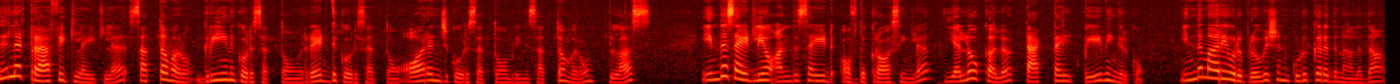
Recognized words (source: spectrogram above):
சில டிராஃபிக் லைட்டில் சத்தம் வரும். க்ரீனுக்கு ஒரு சத்தம் ரெட்டுக்கு ஒரு சத்தம் ஆரஞ்சுக்கு ஒரு சத்தம் அப்படின்னு சத்தம் வரும். ப்ளஸ் இந்த சைட்லேயும் அந்த சைடு ஆஃப் த கிராசிங்கில் எல்லோ கலர் டாக்டைல் பேவிங் இருக்கும். இந்த மாதிரி ஒரு ப்ரொவிஷன் கொடுக்கறதுனால தான்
